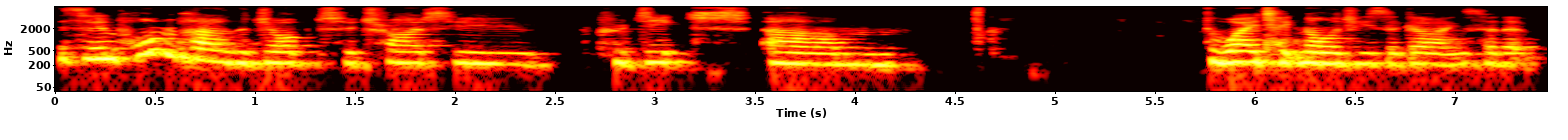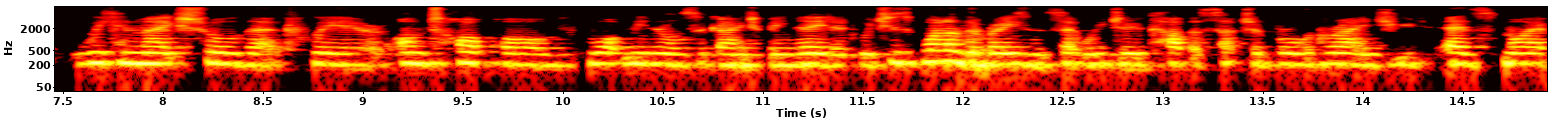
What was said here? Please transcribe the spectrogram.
it's an important part of the job to try to predict um, the way technologies are going so that we can make sure that we're on top of what minerals are going to be needed, which is one of the reasons that we do cover such a broad range. You, as my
